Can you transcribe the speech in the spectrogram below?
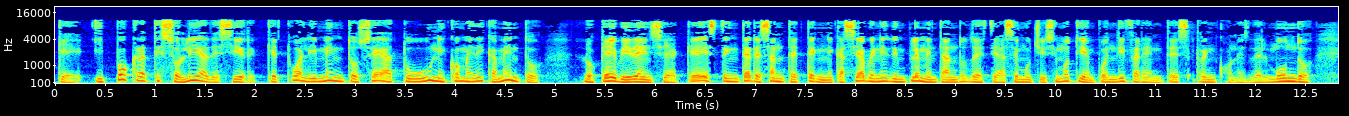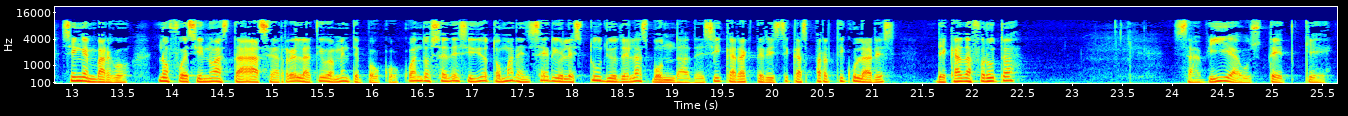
que Hipócrates solía decir que tu alimento sea tu único medicamento? Lo que evidencia que esta interesante técnica se ha venido implementando desde hace muchísimo tiempo en diferentes rincones del mundo. Sin embargo, no fue sino hasta hace relativamente poco cuando se decidió tomar en serio el estudio de las bondades y características particulares de cada fruta. ¿Sabía usted que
